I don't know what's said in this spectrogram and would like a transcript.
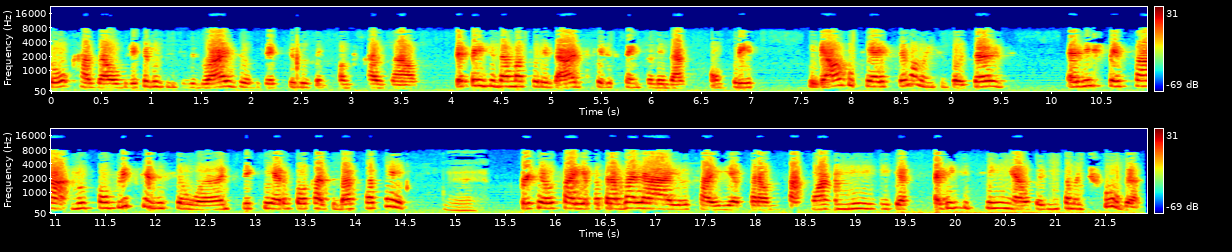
do casal, objetivos individuais e objetivos enquanto casal. Depende da maturidade que eles têm para lidar com conflitos. E algo que é extremamente importante é a gente pensar nos conflitos que existiam antes e que eram colocados debaixo do tapete. É porque eu saía para trabalhar, eu saía para almoçar com a amiga. A gente tinha o que a gente chama de fuga.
